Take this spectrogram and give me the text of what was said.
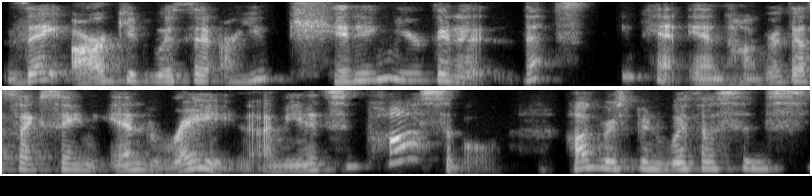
they argued with it. Are you kidding? You're going to, that's, you can't end hunger. That's like saying end rain. I mean, it's impossible. Hunger has been with us since,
